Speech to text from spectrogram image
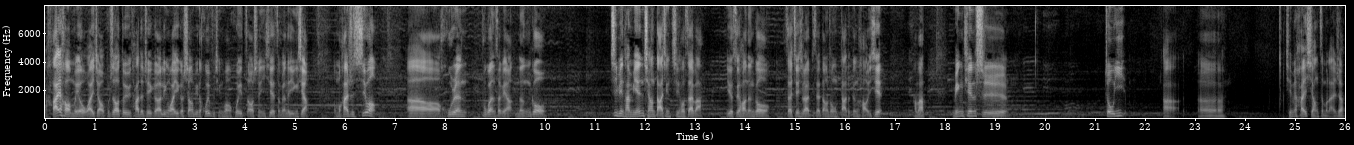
还好没有崴脚。不知道对于他的这个另外一个伤病的恢复情况会造成一些怎么样的影响？我们还是希望，啊，湖人不管怎么样能够，即便他勉强打进季后赛吧，也最好能够在接下来比赛当中打得更好一些，好吗？明天是周一，啊，呃，前面还想怎么来着？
